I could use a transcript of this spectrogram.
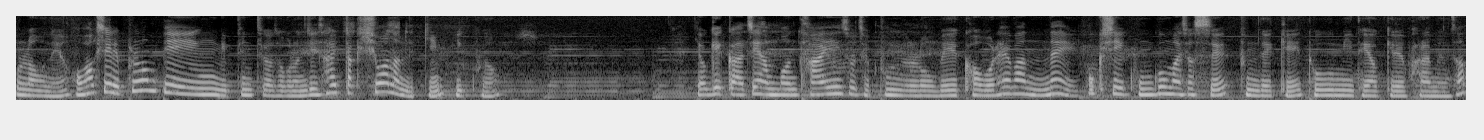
올라오네요. 어, 확실히 플럼핑 립 틴트여서 그런지 살짝 시원한 느낌 있고요. 여기까지 한번 다이소 제품들로 메이크업을 해봤는데 혹시 궁금하셨을 분들께 도움이 되었기를 바라면서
